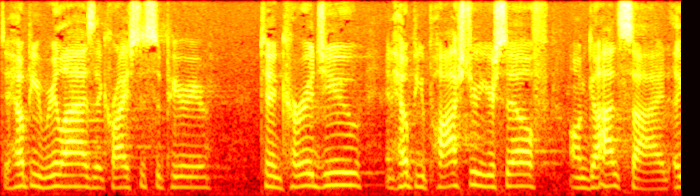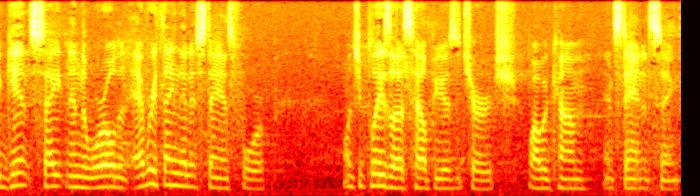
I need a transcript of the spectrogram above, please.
to help you realize that Christ is superior, to encourage you and help you posture yourself on God's side against Satan in the world and everything that it stands for. Won't you please let us help you as a church while we come and stand and sing?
